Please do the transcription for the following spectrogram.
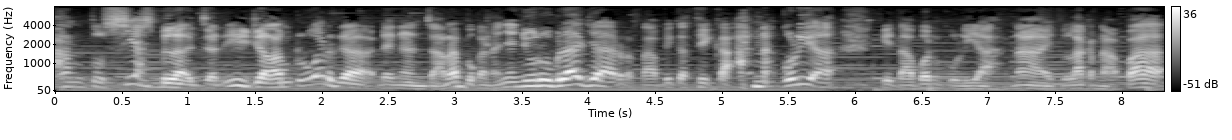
antusias belajar di dalam keluarga dengan cara bukan hanya nyuruh belajar, tapi ketika anak kuliah, kita pun kuliah. Nah, itulah kenapa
